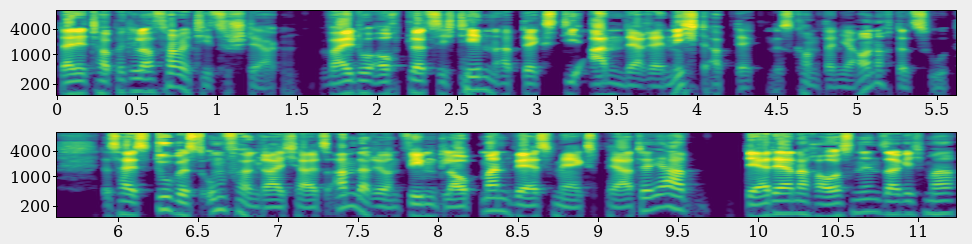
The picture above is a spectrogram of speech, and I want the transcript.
deine Topical Authority zu stärken, weil du auch plötzlich Themen abdeckst, die andere nicht abdecken. Das kommt dann ja auch noch dazu. Das heißt, du bist umfangreicher als andere. Und wem glaubt man, wer ist mehr Experte? Ja, der, der nach außen hin, sage ich mal,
